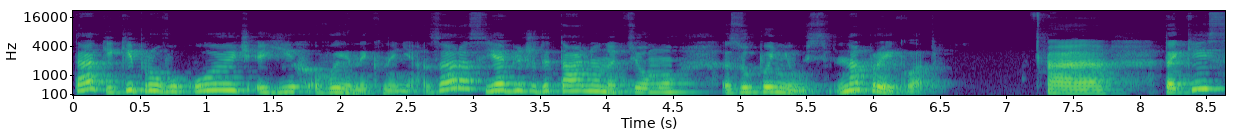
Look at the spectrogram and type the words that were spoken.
так, які провокують їх виникнення. Зараз я більш детально на цьому зупинюсь. Наприклад, е, Такий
